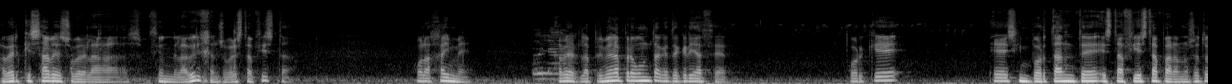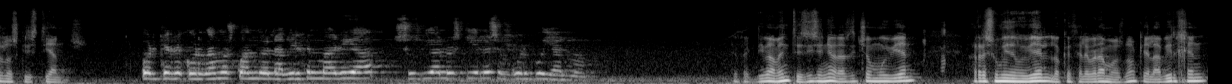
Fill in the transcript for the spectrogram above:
a ver qué sabe sobre la Asunción de la Virgen, sobre esta fiesta. Hola Jaime. Hola. A ver, la primera pregunta que te quería hacer. ¿Por qué es importante esta fiesta para nosotros los cristianos? Porque recordamos cuando la Virgen María subió a los cielos en cuerpo y alma. Efectivamente, sí señor, has dicho muy bien, has resumido muy bien lo que celebramos, ¿no? Que la Virgen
